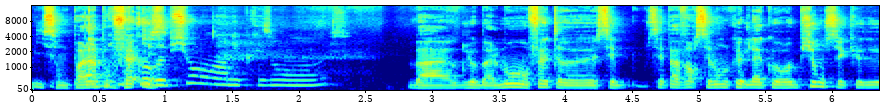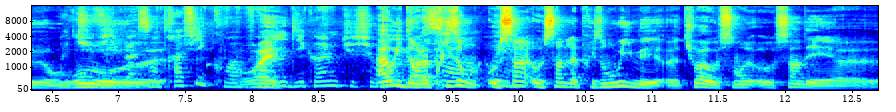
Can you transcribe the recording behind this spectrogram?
Ils sont pas là pour faire. ils- corruption dans les prisons russes. Bah, globalement, en fait, euh, c'est c'est pas forcément que de la corruption, c'est que, de- en Bah, gros. tu vis pas euh, sans trafic, quoi. Enfin, ouais. Il dit quand même que tu Ah oui, dans la sans- prison, au, sein, au sein de la prison, oui, mais euh, tu vois, au sein, au sein des euh,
